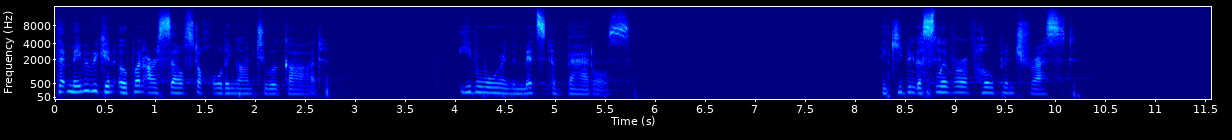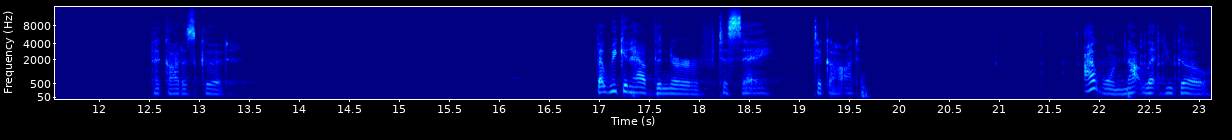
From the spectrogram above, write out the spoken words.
that maybe we can open ourselves to holding on to a God, even when we're in the midst of battles and keeping a sliver of hope and trust that God is good. That we can have the nerve to say to God, I will not let you go.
